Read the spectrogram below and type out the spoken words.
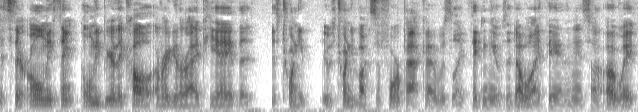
it's their only thing, only beer they call a regular IPA that is twenty. It was twenty bucks a four pack. I was like thinking it was a double IPA, and then I saw, oh wait,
